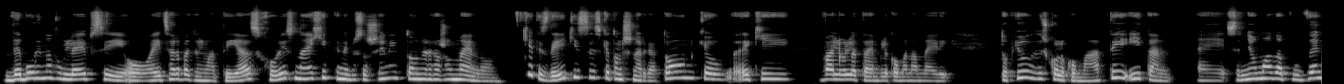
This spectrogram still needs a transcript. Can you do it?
Δεν μπορεί να δουλέψει ο HR επαγγελματίας χωρίς να έχει την εμπιστοσύνη των εργαζομένων και της διοίκησης και των συνεργατών και εκεί βάλει όλα τα εμπλεκόμενα μέρη. Το πιο δύσκολο κομμάτι ήταν ε, σε μια ομάδα που δεν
